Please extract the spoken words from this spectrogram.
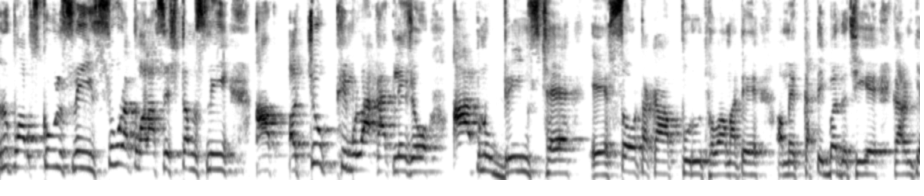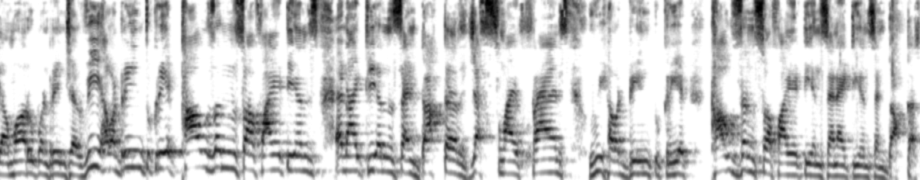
ગ્રુપ ઓફ સ્કૂલ્સની સુરતવાળા સિસ્ટમ્સની આપ અચૂકથી મુલાકાત લેજો આપનું ડ્રીમ્સ છે એ સો ટકા પૂરું થવા માટે અમે કટિબદ્ધ છીએ કારણ કે અમારું પણ ડ્રીમ છે we have a dream to create thousands of IITians and ITians and doctors. Yes, my friends, we have a dream to create thousands of IITians and ITians and doctors.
